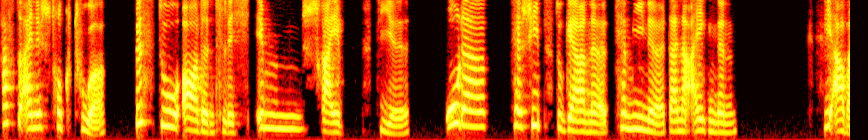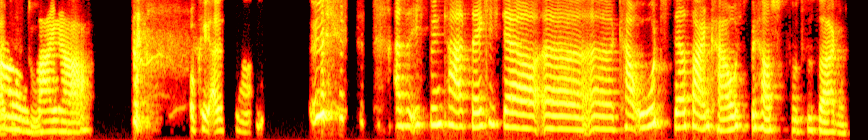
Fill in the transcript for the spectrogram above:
Hast du eine Struktur? Bist du ordentlich im Schreiben? Stil? Oder verschiebst du gerne Termine, deine eigenen? Wie arbeitest oh, du? Weia. Okay, alles klar. Also ich bin tatsächlich der äh, äh, Chaot, der sein Chaos beherrscht sozusagen.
